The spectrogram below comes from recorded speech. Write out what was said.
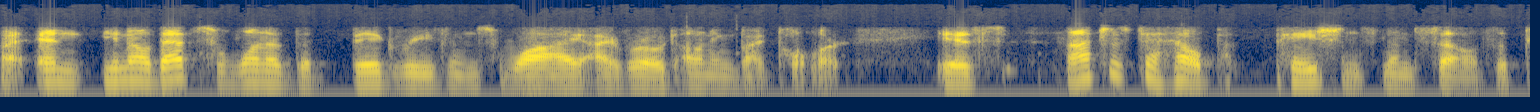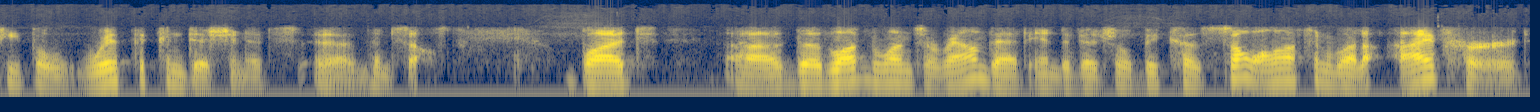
Uh, and you know that's one of the big reasons why I wrote Owning Bipolar, is not just to help patients themselves, the people with the condition uh, themselves, but uh, the loved ones around that individual because so often what I've heard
